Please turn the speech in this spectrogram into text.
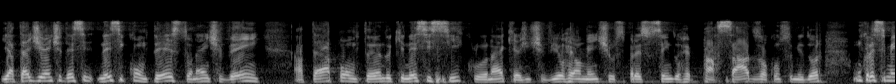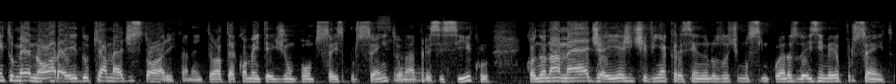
E até diante desse nesse contexto, né, a gente vem até apontando que nesse ciclo, né, que a gente viu realmente os preços sendo repassados ao consumidor, um crescimento menor aí do que a média histórica, né? Então até comentei de 1.6% né, para esse ciclo, quando na média aí a gente vinha crescendo nos últimos cinco anos 2,5%.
